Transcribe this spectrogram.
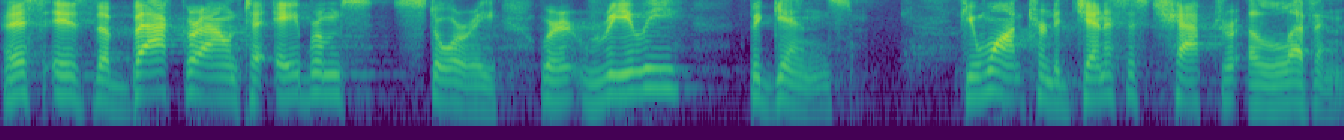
this is the background to Abram's story, where it really begins. If you want, turn to Genesis chapter 11.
